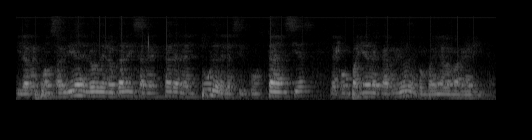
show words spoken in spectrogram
Y la responsabilidad del orden local es estar a la altura de las circunstancias de acompañar a Carrió, de acompañar a Margarita.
